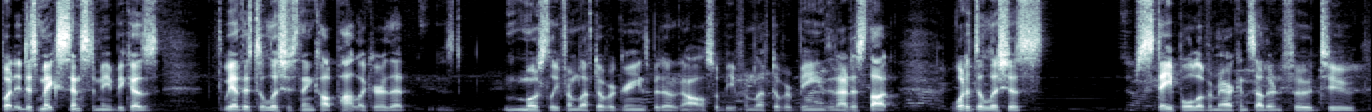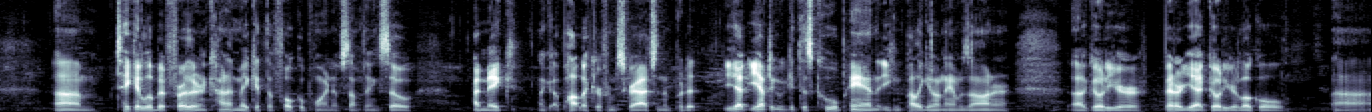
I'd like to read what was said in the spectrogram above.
but it just makes sense to me because we have this delicious thing called pot liquor that mostly from leftover greens, but it'll also be from leftover beans. And I just thought, what a delicious staple of American Southern food to um, take it a little bit further and kind of make it the focal point of something. So I make like a pot liquor from scratch and then put it. You have, you have to go get this cool pan that you can probably get on Amazon or uh, go to your better yet go to your local uh,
